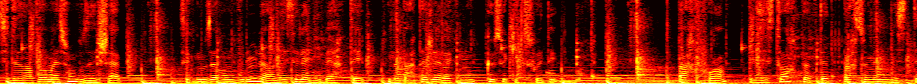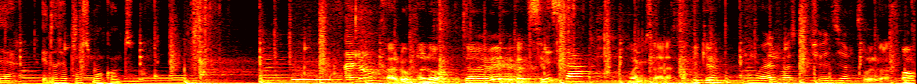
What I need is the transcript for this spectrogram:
Si des informations vous échappent, c'est que nous avons voulu leur laisser la liberté de ne partager avec nous que ce qu'ils souhaitaient. Parfois, les histoires peuvent être parsemées de mystères et de réponses manquantes. Allô Allô Allô T'es arrivé C'est ça Ouais, mais ça a l'air compliqué. Ouais, je vois ce que tu veux dire. Ça m'intéresse pas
